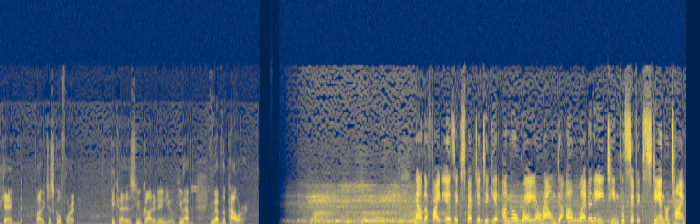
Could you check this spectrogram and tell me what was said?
okay? But just go for it because you've got it in you. You have, you have the power. Now the fight is expected to get underway around 11:18 Pacific Standard Time.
